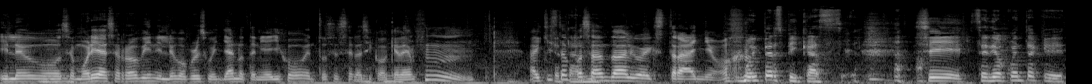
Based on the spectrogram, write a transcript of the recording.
Y luego se moría ese Robin. Y luego Bruce Wayne ya no tenía hijo. Entonces era así como que de. Hmm, aquí está pasando algo extraño. Muy perspicaz. sí. Se dio cuenta que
